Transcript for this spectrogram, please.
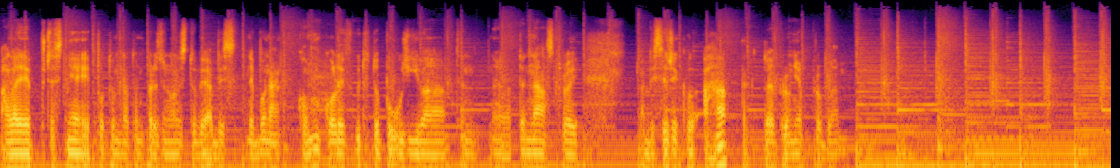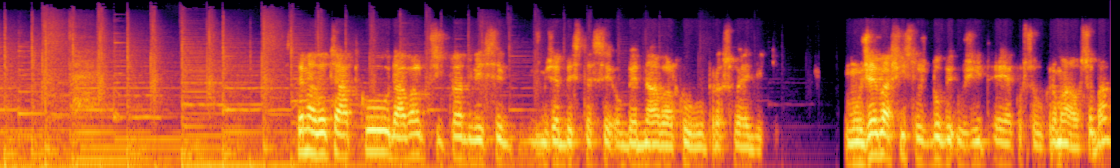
ale je přesně i potom na tom personalistovi, aby, nebo na komukoliv, kdo to používá, ten, ten nástroj, aby si řekl, aha, tak to je pro mě problém. Jste na začátku dával příklad, když si, že byste si objednával chůvu pro své děti. Může vaší službu využít i jako soukromá osoba?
